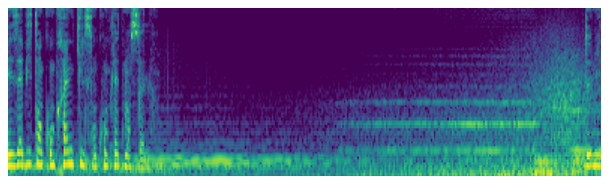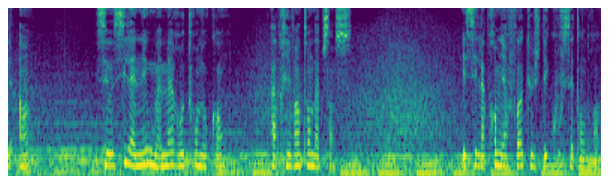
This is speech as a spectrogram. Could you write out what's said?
les habitants comprennent qu'ils sont complètement seuls. « 2001, c'est aussi l'année où ma mère retourne au camp, après 20 ans d'absence. Et c'est la première fois que je découvre cet endroit.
